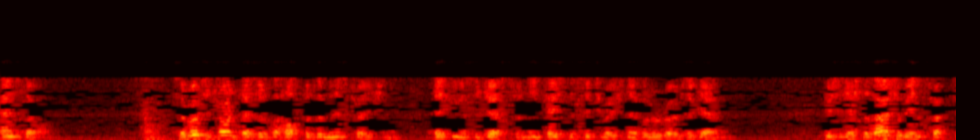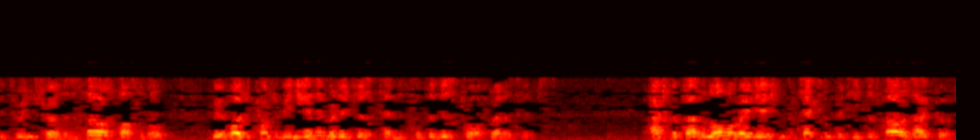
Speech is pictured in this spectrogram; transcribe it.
and so on. So wrote a joint letter to the hospital administration making a suggestion in case the situation ever arose again. We suggest that I should be instructed to ensure that as far as possible we avoided contravening any religious tenets of the distraught relatives. I should apply the normal radiation protection procedure as far as I could,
